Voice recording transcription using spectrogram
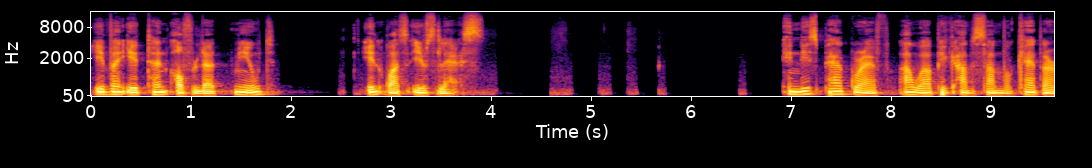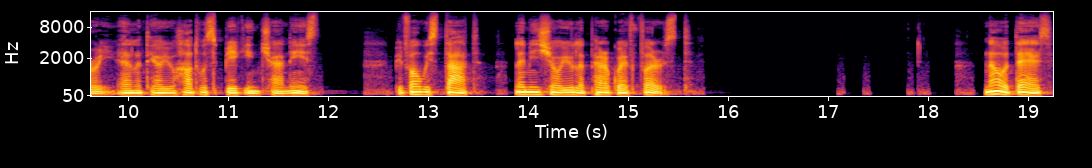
Even if turn off the mute, it was useless. In this paragraph, I will pick up some vocabulary and tell you how to speak in Chinese. Before we start, let me show you the paragraph first. Nowadays,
